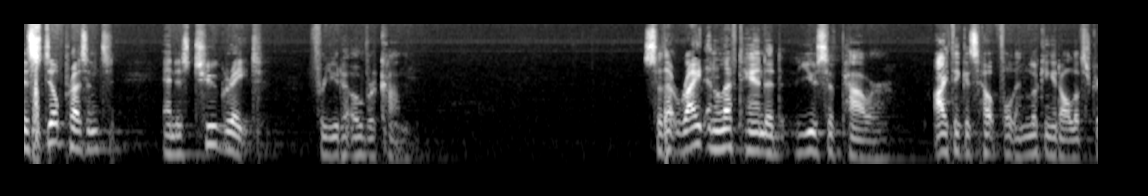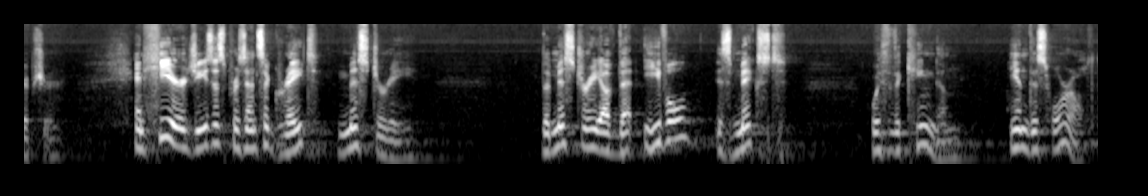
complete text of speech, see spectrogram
is still present and is too great for you to overcome. So, that right and left handed use of power, I think, is helpful in looking at all of Scripture. And here, Jesus presents a great mystery the mystery of that evil is mixed with the kingdom in this world.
